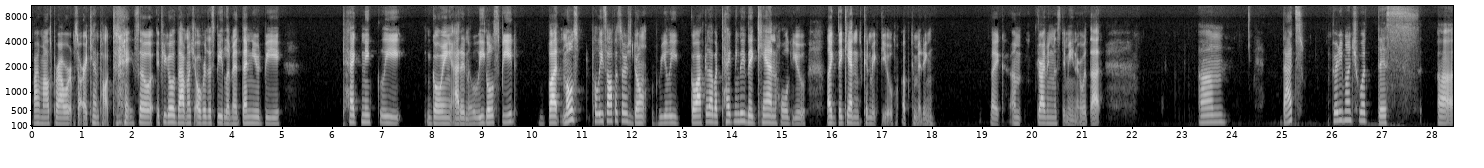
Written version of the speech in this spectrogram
five miles per hour i'm sorry i can't talk today. So if you go that much over the speed limit then you'd be technically going at an illegal speed but most police officers don't really go after that but technically they can hold you like they can convict you of committing like um driving misdemeanor with that. Um, that's pretty much what this uh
